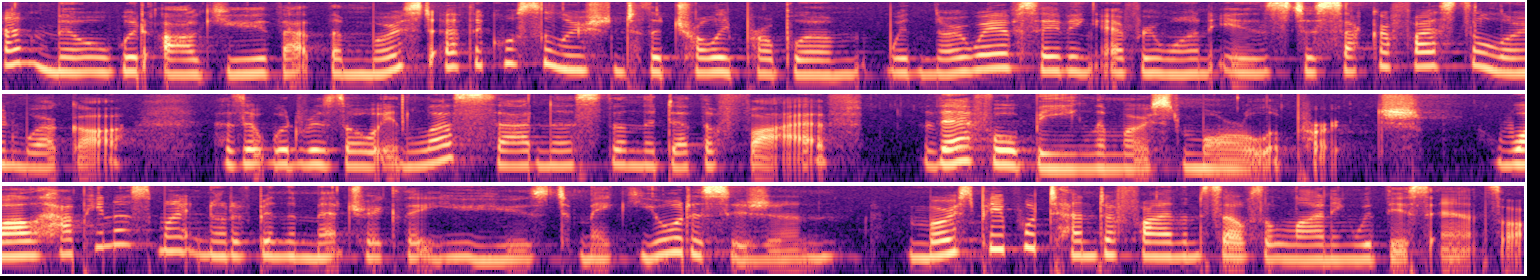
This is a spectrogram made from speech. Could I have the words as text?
and Mill would argue that the most ethical solution to the trolley problem, with no way of saving everyone, is to sacrifice the lone worker, as it would result in less sadness than the death of five, therefore being the most moral approach. While happiness might not have been the metric that you used to make your decision, most people tend to find themselves aligning with this answer.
